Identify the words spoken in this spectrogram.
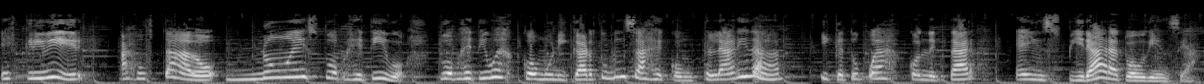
Escribir ajustado no es tu objetivo. Tu objetivo es comunicar tu mensaje con claridad y que tú puedas conectar e inspirar a tu audiencia.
